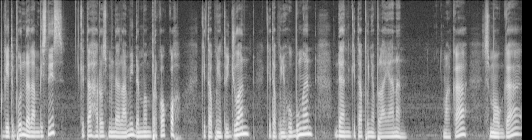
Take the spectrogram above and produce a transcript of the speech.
Begitupun dalam bisnis, kita harus mendalami dan memperkokoh kita punya tujuan, kita punya hubungan, dan kita punya pelayanan. Maka semoga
